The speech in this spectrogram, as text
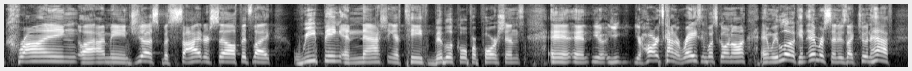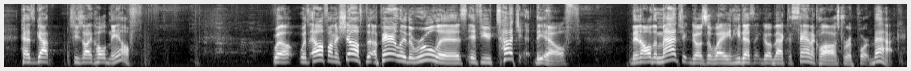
crying, uh, I mean, just beside herself. It's like weeping and gnashing of teeth, biblical proportions. And, and you know, you, your heart's kind of racing, what's going on? And we look, and Emerson, who's like two and a half, has got, she's like holding the elf. Well, with elf on a shelf, the, apparently the rule is if you touch the elf, then all the magic goes away and he doesn't go back to Santa Claus to report back.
